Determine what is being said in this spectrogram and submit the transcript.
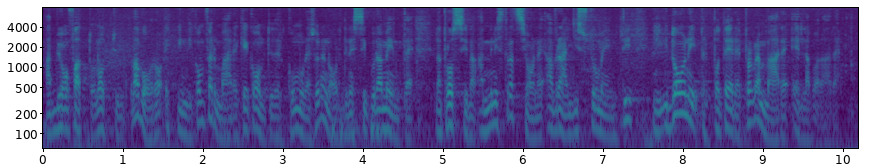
abbiamo fatto un ottimo lavoro e quindi confermare che i conti del Comune sono in ordine e sicuramente la prossima amministrazione avrà gli strumenti idonei per poter programmare e lavorare.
